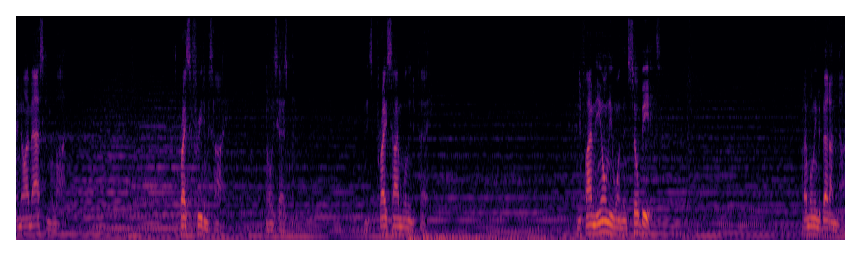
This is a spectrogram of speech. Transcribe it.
I know I'm asking a lot. But the price of freedom is high. It always has been. And it's a price I'm willing to pay. And if I'm the only one, then so be it. But I'm willing to bet I'm not.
